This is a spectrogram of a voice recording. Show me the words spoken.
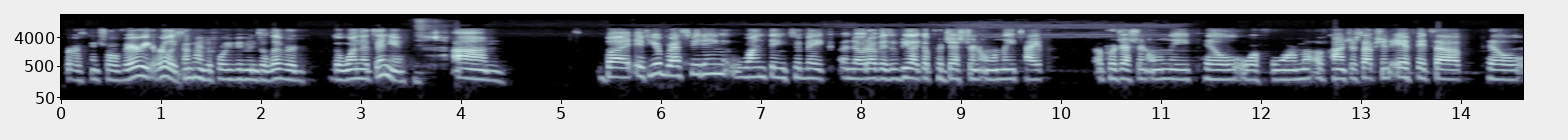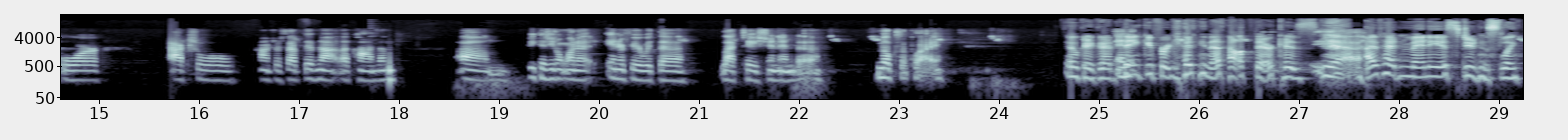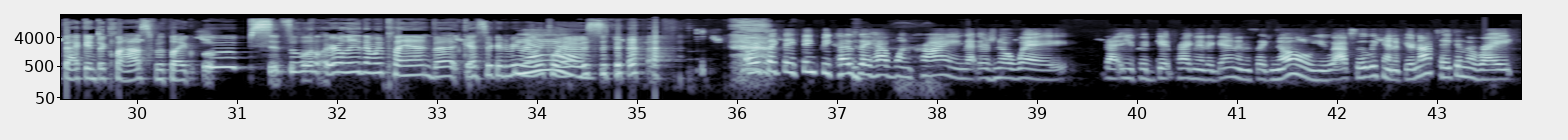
birth control very early, sometimes before you've even delivered the one that's in you. Um, but if you're breastfeeding, one thing to make a note of is it would be like a progesterone only type, a progesterone only pill or form of contraception if it's a pill or actual contraceptive, not a condom, um, because you don't want to interfere with the lactation and the milk supply. Okay, good. And Thank it, you for getting that out there because yeah. I've had many a student slink back into class with like, oops, it's a little earlier than we planned, but guess they're going to be really close. or it's like they think because they have one crying that there's no way that you could get pregnant again. And it's like, no, you absolutely can. If you're not taking the right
